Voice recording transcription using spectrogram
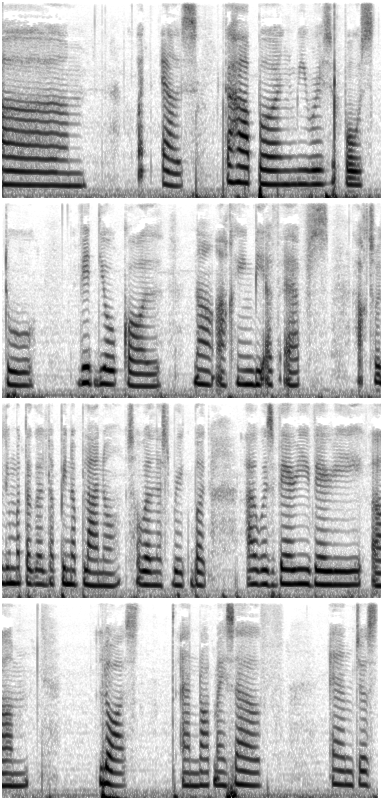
um, what else? Kahapon, we were supposed to video call ng aking BFFs. Actually, matagal na pinaplano sa wellness break but I was very, very um, lost and not myself and just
